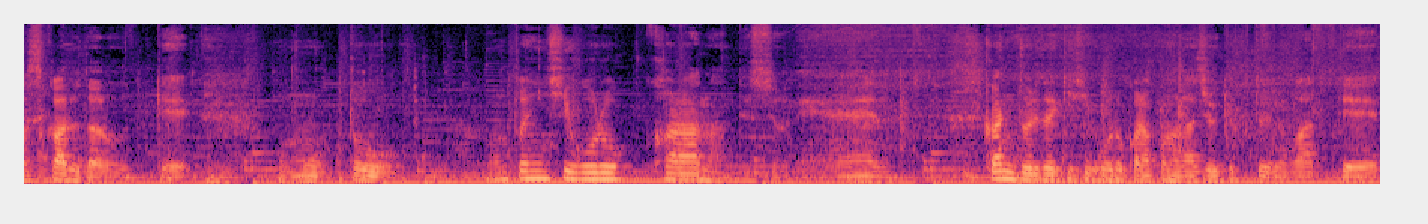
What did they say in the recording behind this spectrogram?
助かるだろうって思うと本当に日頃からなんですよねいかにどれだけ日頃からこのラジオ局というのがあって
